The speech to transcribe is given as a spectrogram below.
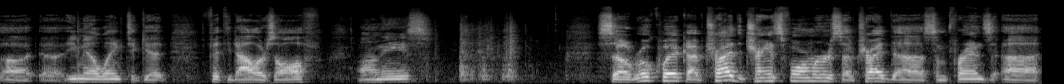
uh, email link to get $50 off on these. So real quick, I've tried the Transformers. I've tried uh, some friends, uh,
